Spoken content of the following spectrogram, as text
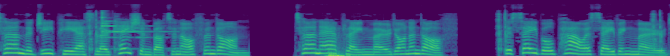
Turn the GPS location button off and on. Turn airplane mode on and off. Disable power saving mode.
